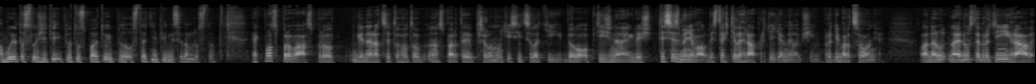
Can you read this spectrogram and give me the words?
a bude to složitý i pro tu Spartu, i pro ostatní týmy se tam dostat. Jak moc pro vás, pro generaci tohoto Sparty přelomu tisíciletí, bylo obtížné, když ty jsi zmiňoval, vy jste chtěli hrát proti těm nejlepším, proti Barceloně, ale najednou jste proti ní hráli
